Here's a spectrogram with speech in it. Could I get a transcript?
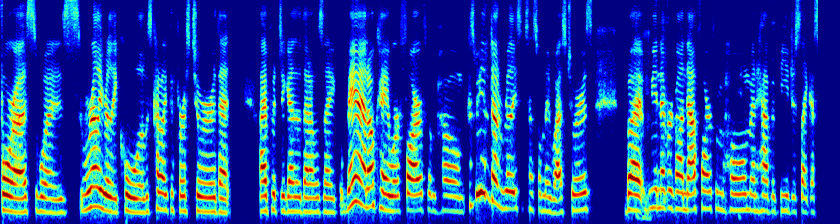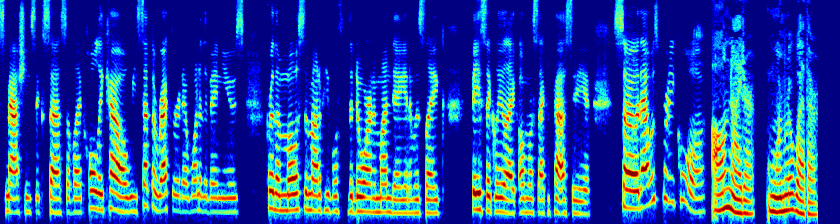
for us was really really cool. It was kind of like the first tour that I put together that I was like, man, okay, we're far from home because we had done really successful Midwest tours, but mm-hmm. we had never gone that far from home and have it be just like a smashing success of like, holy cow, we set the record at one of the venues for the most amount of people through the door on a Monday, and it was like basically like almost that capacity. So that was pretty cool. All nighter, warmer weather.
